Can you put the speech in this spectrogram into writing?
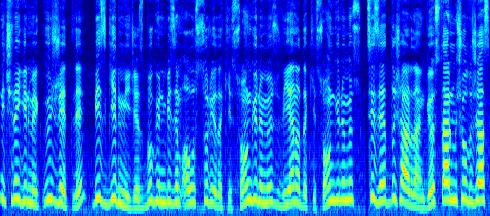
İçine girmek ücretli. Biz girmeyeceğiz. Bugün bizim Avusturya'daki son günümüz, Viyana'daki son günümüz. Size dışarıdan göstermiş olacağız.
